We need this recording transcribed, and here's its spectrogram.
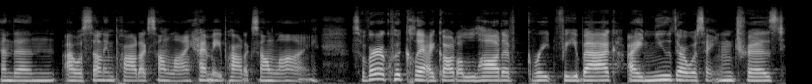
And then I was selling products online, handmade products online. So very quickly, I got a lot of great feedback. I knew there was an interest,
